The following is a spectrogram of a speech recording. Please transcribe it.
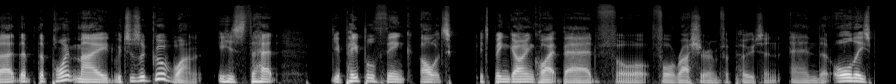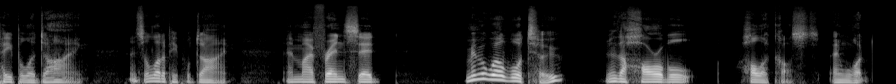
But the, the point made, which is a good one, is that yeah, people think, oh, it's it's been going quite bad for, for Russia and for Putin, and that all these people are dying. It's a lot of people dying. And my friend said, Remember World War II? Remember the horrible Holocaust and what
